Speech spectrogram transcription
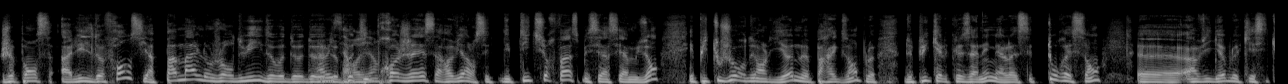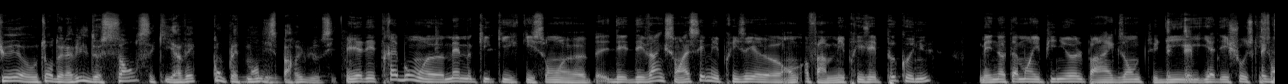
Je pense à l'île de France. Il y a pas mal aujourd'hui de, Ah oui, petits revient. projets. Ça revient. Alors c'est des petites surfaces, mais c'est assez amusant. Et puis toujours dans Lyon, par exemple, depuis quelques années, mais c'est tout récent, euh, un vignoble qui est situé autour de la ville de Sens et qui avait complètement Mmh. disparu lui aussi. Il y a des très bons, euh, même qui, qui, qui sont euh, des, des vins qui sont assez méprisés, euh, en- enfin méprisés, peu connus. Mais notamment Épigneul, par exemple, tu dis, il y a des choses qui sont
